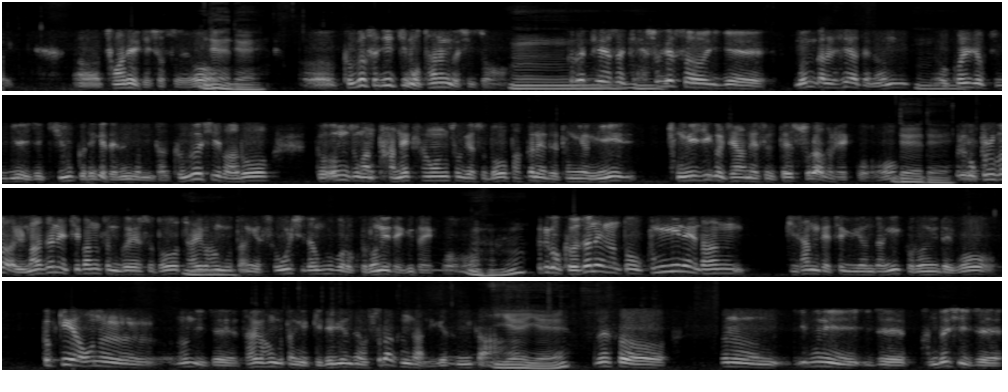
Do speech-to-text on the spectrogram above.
어, 청와대에 계셨어요. 네, 네. 어, 그것을 잊지 못하는 것이죠. 음. 그렇게 해서 계속해서 이게 뭔가를 해야 되는 음. 어, 권력 주의에 이제 기웃거리게 되는 겁니다. 그것이 바로 그 엄중한 탄핵 상황 속에서도 박근혜 대통령이 총리직을 제안했을 때 수락을 했고 네, 네. 그리고 불과 얼마 전에 지방선거에서도 자유한국당의 서울시장 후보로 거론이 되기도 했고 음흠. 그리고 그전에는 또 국민의당 비상대책위원장이 거론이 되고 급기야 오늘은 이제 자유한국당의 비대위원장을 수락한 거 아니겠습니까? 예, 예. 그래서 저는 이분이 이제 반드시 이제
